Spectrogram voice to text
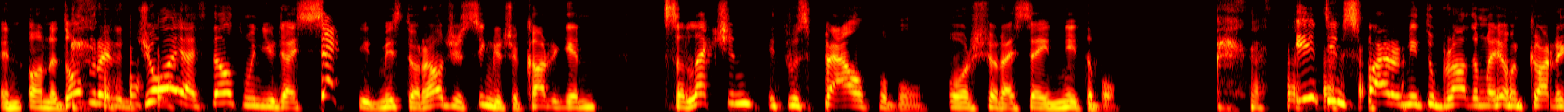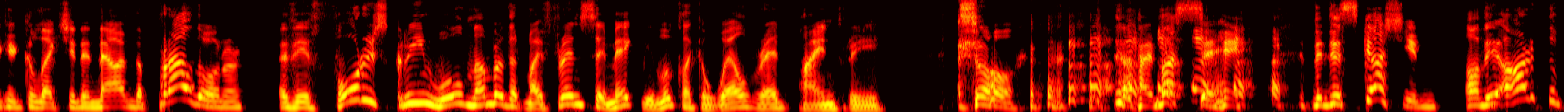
An unadulterated joy I felt when you dissected Mr. Rogers' signature cardigan selection. It was palpable, or should I say, knittable. It inspired me to broaden my own Carnegie collection, and now I'm the proud owner of a forest green wool number that my friends say make me look like a well-read pine tree. So, I must say, the discussion on the art of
